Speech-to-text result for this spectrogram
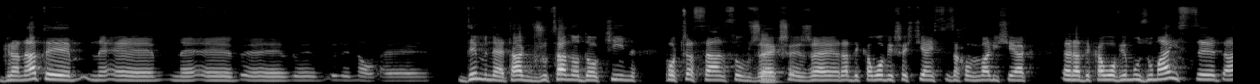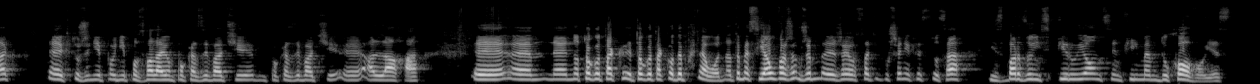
granaty e, e, e, no, dymne tak, wrzucano do kin podczas seansów, że, tak. że radykałowie chrześcijańscy zachowywali się jak radykałowie muzułmańscy, tak, którzy nie, nie pozwalają pokazywać, pokazywać Allaha. No to go, tak, to go tak odepchnęło. Natomiast ja uważam, że, że Ostatnie Kuszenie Chrystusa jest bardzo inspirującym filmem duchowo. Jest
